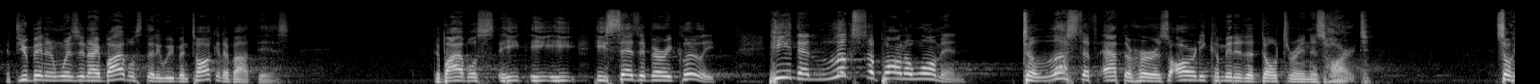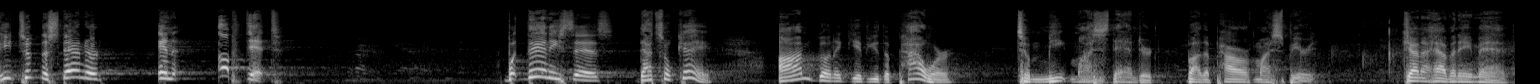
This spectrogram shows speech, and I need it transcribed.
If you've been in Wednesday night Bible study, we've been talking about this. The Bible, he, he, he, he says it very clearly. He that looks upon a woman to lust after her has already committed adultery in his heart. So he took the standard and upped it. But then he says, That's okay. I'm going to give you the power to meet my standard by the power of my spirit. Can I have an amen?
